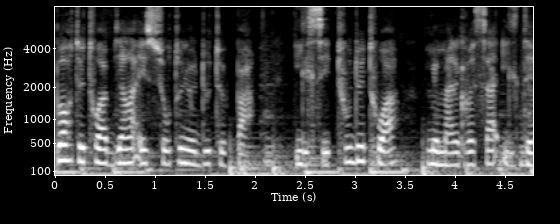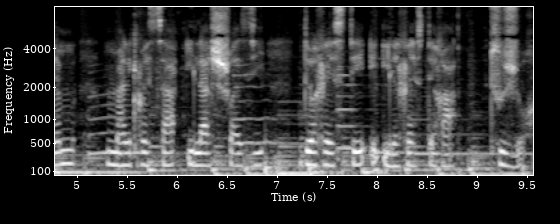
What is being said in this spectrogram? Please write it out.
porte-toi bien et surtout ne doute pas. Il sait tout de toi, mais malgré ça, il t'aime. Malgré ça, il a choisi de rester et il restera toujours.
